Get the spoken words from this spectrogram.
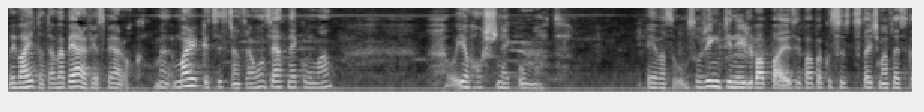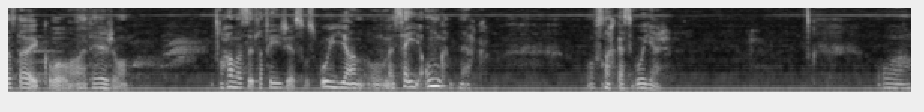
Vi vet att det var bedre för att spela och men Margit systern så hon säger att när om han och jag har snäck om att Eva så så ringte jeg ned til pappa Jeg sier, pappa hur stöts man fläska stök og, att det är så Og han var sittla fyrir, så spoi han, og men sier ungan nek. Og snakka seg bojar. Og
